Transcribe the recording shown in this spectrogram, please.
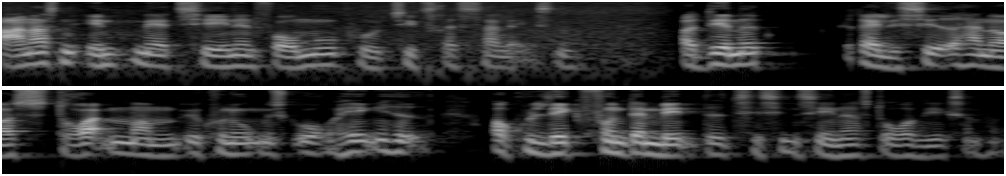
Andersen endte med at tjene en formue på teaktræssejladsen. Og dermed realiserede han også drømmen om økonomisk uafhængighed og kunne lægge fundamentet til sin senere store virksomhed.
